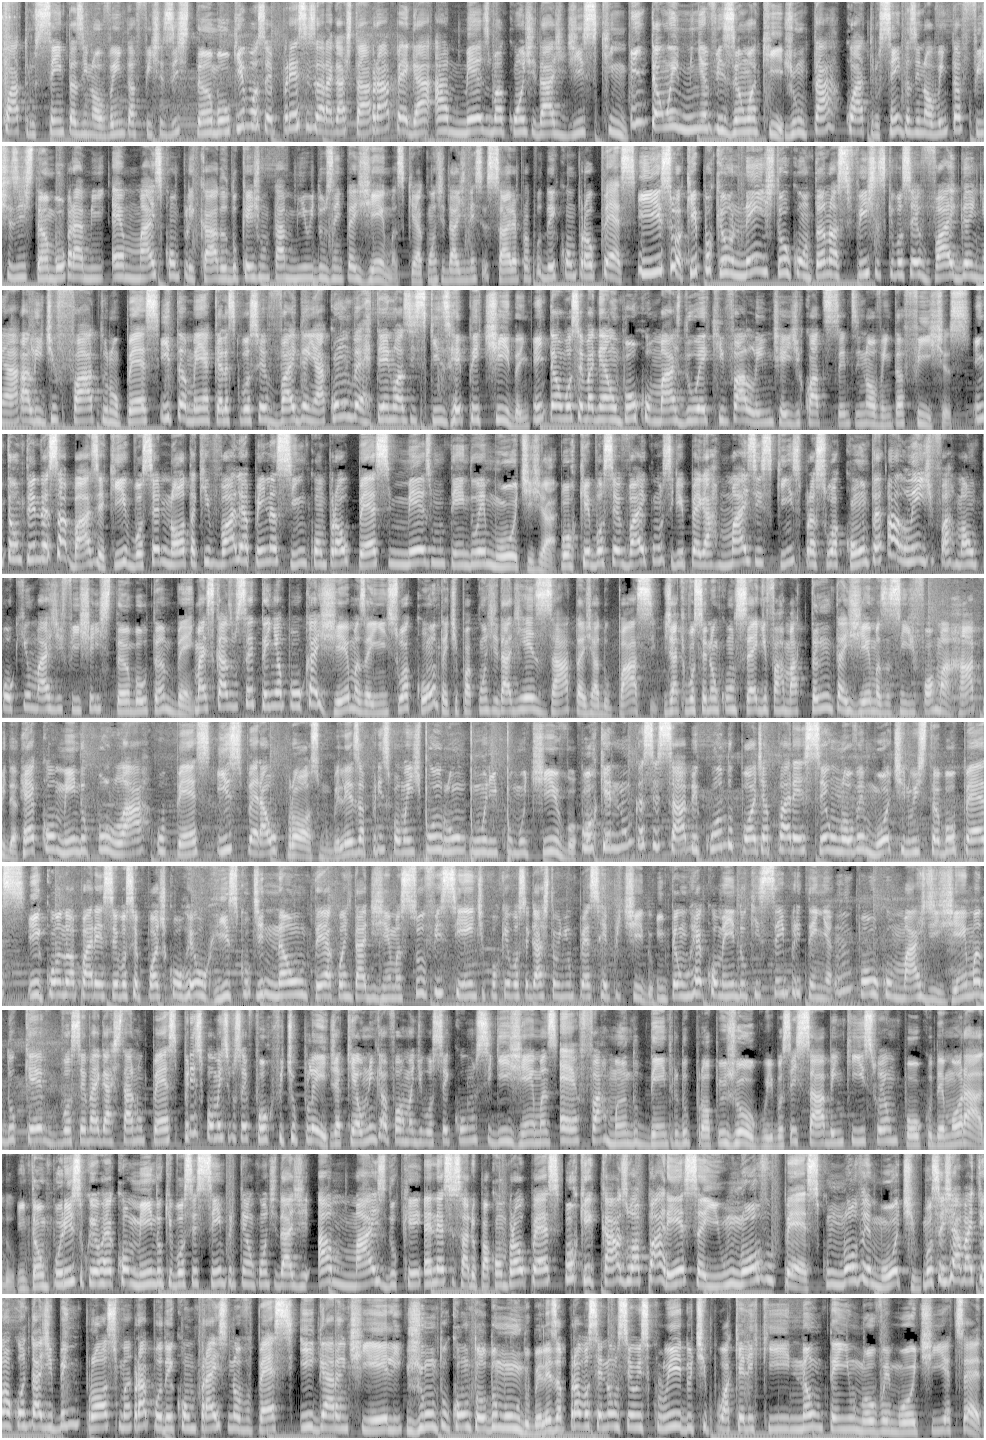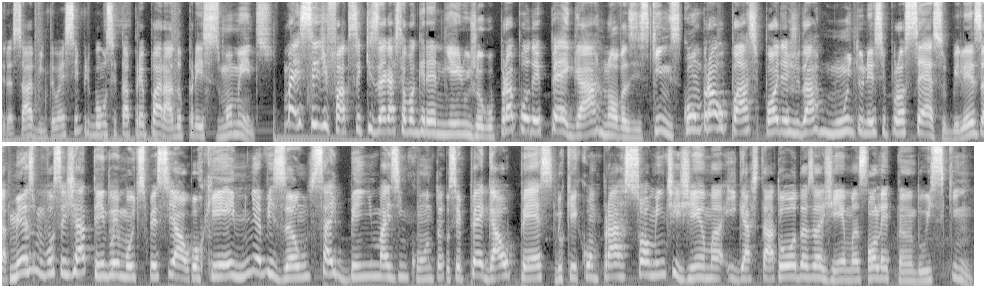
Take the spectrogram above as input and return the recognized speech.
490 fichas Istanbul que você precisará gastar para pegar a mesma quantidade de skin. Então em minha visão aqui, juntar 490 fichas Istanbul para mim é mais complicado do que juntar 1.200 gemas, que é a quantidade necessária para poder comprar o PS. E isso aqui porque eu nem estou contando as fichas que você você vai ganhar ali de fato no PES e também aquelas que você vai ganhar convertendo as skins repetidas. Então você vai ganhar um pouco mais do equivalente aí de 490 fichas. Então tendo essa base aqui, você nota que vale a pena sim comprar o PES mesmo tendo emote já, porque você vai conseguir pegar mais skins para sua conta, além de farmar um pouquinho mais de ficha Stumble também. Mas caso você tenha poucas gemas aí em sua conta, tipo a quantidade exata já do passe, já que você não consegue farmar tantas gemas assim de forma rápida, recomendo pular o PES e esperar o próximo, beleza? Principalmente por um único motivo, porque nunca se sabe quando pode aparecer um novo emote no Stubble Pass, e quando aparecer você pode correr o risco de não ter a quantidade de gemas suficiente porque você gastou em um PES repetido. Então recomendo que sempre tenha um pouco mais de gema do que você vai gastar no PES, principalmente se você for free to play, já que a única forma de você conseguir gemas é farmando dentro do próprio jogo, e vocês sabem que isso é um pouco demorado. Então por isso que eu recomendo que você sempre tenha uma quantidade a mais do que é necessário para comprar o pass, porque caso apareça aí um novo pass com um novo emote, você já vai ter uma quantidade bem próxima para poder comprar esse novo pass e garantir ele junto com todo mundo, beleza? Para você não ser o excluído, tipo aquele que não tem um novo emote e etc, sabe? Então é sempre bom você estar tá preparado para esses momentos. Mas se de fato você quiser gastar uma graninha aí no jogo para poder pegar novas skins, comprar o passe pode ajudar muito nesse processo, beleza? Mesmo você já tendo o emote especial, porque em minha visão sai bem mais em conta você pegar o pass do que comprar somente gema e gastar todas as gemas coletando skin.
